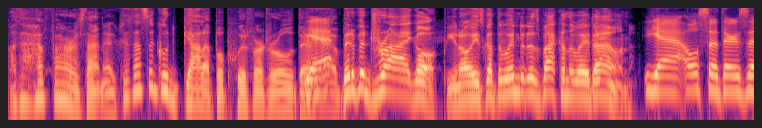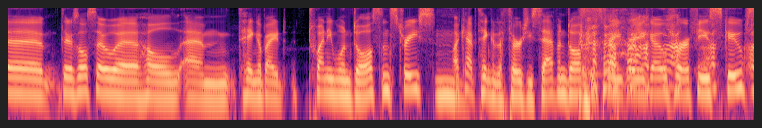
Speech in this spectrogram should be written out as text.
God, how far is that now? Because that's a good gallop up Whitworth Road there. Yeah. now. A bit of a drag up. You know, he's got the wind at his back on the way down. Yeah. Also, there's a there's also a whole um, thing about 21 Dawson Street. I kept thinking of 37 Dawson Street, where you go for a few scoops.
